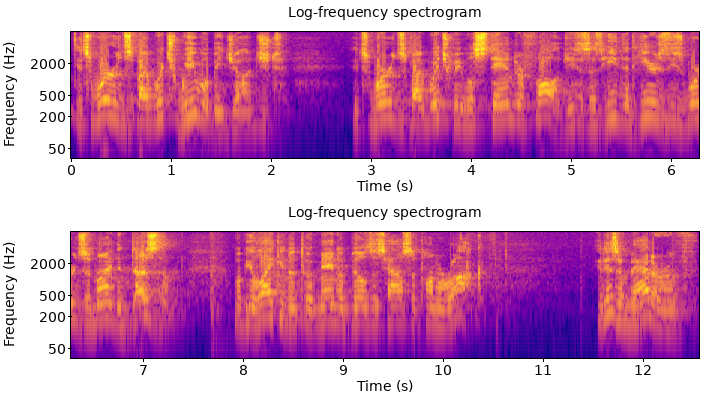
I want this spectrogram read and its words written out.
It's words by which we will be judged. It's words by which we will stand or fall. Jesus says, He that hears these words of mine and does them will be likened unto a man who builds his house upon a rock. It is a matter of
